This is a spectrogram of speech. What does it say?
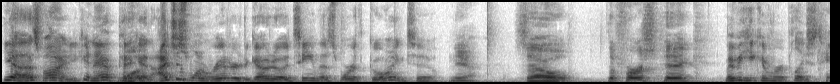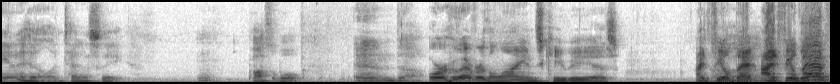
yeah, that's fine. You can have Pickett. What? I just want Ridder to go to a team that's worth going to. Yeah. So the first pick, Maybe he can replace Tannehill in Tennessee possible, and uh, or whoever the Lions QB is. I'd feel Uh, bad. I'd feel bad.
